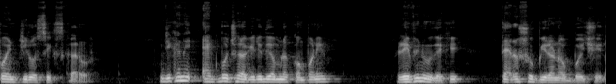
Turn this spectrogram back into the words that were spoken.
পয়েন্ট জিরো সিক্স কারোর। যেখানে এক বছর আগে যদি আমরা কোম্পানির রেভিনিউ দেখি, তেরোশো বিরানব্বই ছিল।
